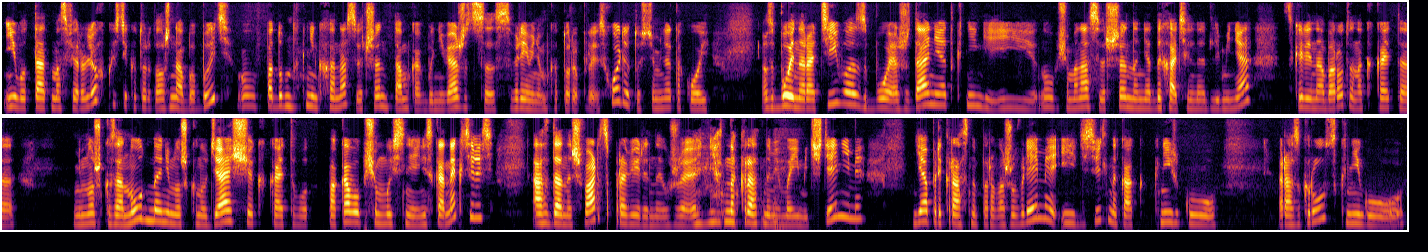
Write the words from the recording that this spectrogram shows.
И вот та атмосфера легкости, которая должна бы быть э, в подобных книгах, она совершенно там как бы не вяжется с временем, которое происходит. То есть у меня такой сбой нарратива, сбой ожидания от книги, и, ну, в общем, она совершенно неотдыхательная для меня. Скорее, наоборот, она какая-то немножко занудная, немножко нудящая, какая-то вот... Пока, в общем, мы с ней не сконнектились, а с Даной Шварц, проверенной уже неоднократными моими чтениями, я прекрасно провожу время, и действительно, как книгу разгруз, книгу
